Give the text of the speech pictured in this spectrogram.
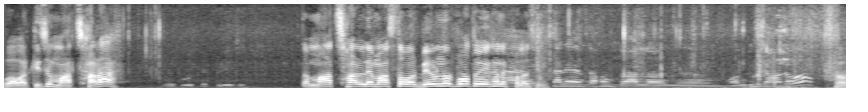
ও আবার কিছু মাছ ছাড়া? তা মাছ ছাড়লে মাছ তো আবার বেরোনোর পথ এখানে খোলা ছিল। হয়ে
